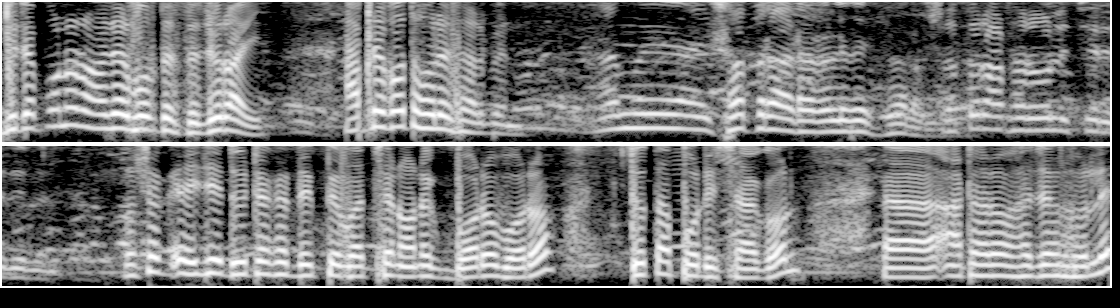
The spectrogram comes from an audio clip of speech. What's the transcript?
দুইটা পনেরো হাজার বলতেছে জোড়াই। আপনি কত হলে ছাড়বেন? আমি সতেরো আঠারো লেবে স্যার সতেরো আঠারো হলে ছেড়ে দেবেন। দর্শক এই যে দুইটাকে দেখতে পাচ্ছেন অনেক বড় বড় তোতাপুরি ছাগল। আঠারো হাজার হলে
